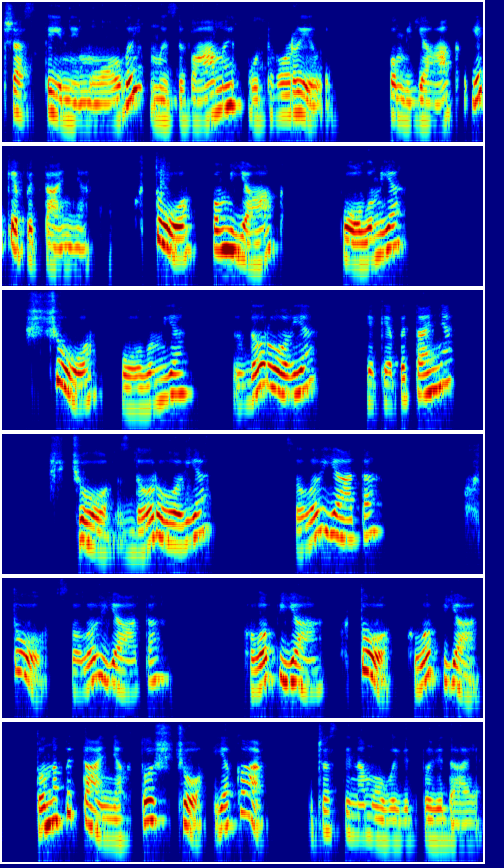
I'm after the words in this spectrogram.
частини мови ми з вами утворили? Хом'як, яке питання? Хто хом'як? Полум'я? Що полум'я? Здоров'я? Яке питання? Що здоров'я? Солов'ята? Хто солов'ята? Хлоп'я. Хто хлоп'я? То на питання хто що, яка частина мови відповідає?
